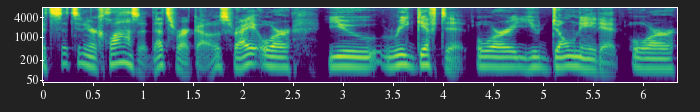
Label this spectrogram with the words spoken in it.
It sits in your closet. That's where it goes, right? Or you regift it, or you donate it, or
